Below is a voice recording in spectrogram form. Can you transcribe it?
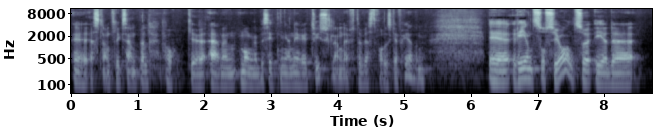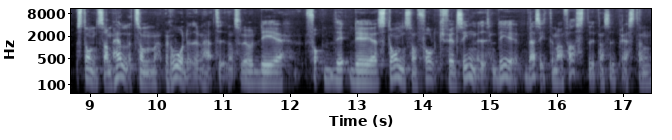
eh, Estland till exempel och eh, även många besittningar nere i Tyskland efter Westfaliska freden. Rent socialt så är det ståndssamhället som råder i den här tiden. Så det, det, det stånd som folk föds in i, det, där sitter man fast i princip resten,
